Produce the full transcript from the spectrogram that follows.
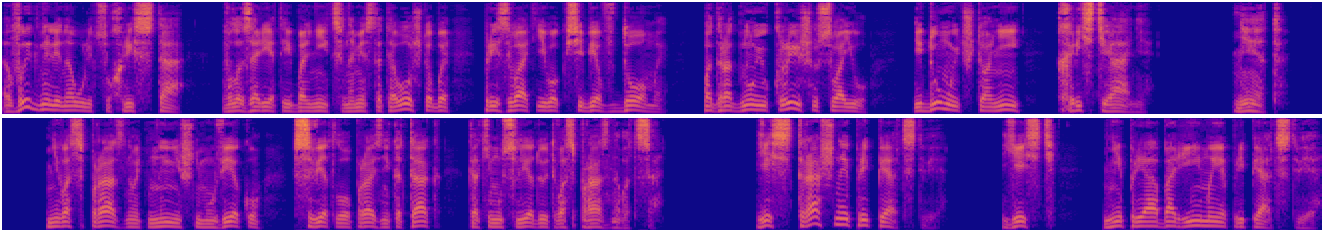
выгнали на улицу Христа в лазареты и больницы, вместо того, чтобы призвать его к себе в домы, под родную крышу свою, и думают, что они христиане. Нет, не воспраздновать нынешнему веку светлого праздника так, как ему следует воспраздноваться. Есть страшное препятствие, есть непреоборимое препятствие.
